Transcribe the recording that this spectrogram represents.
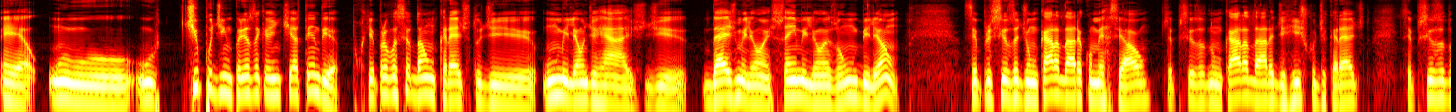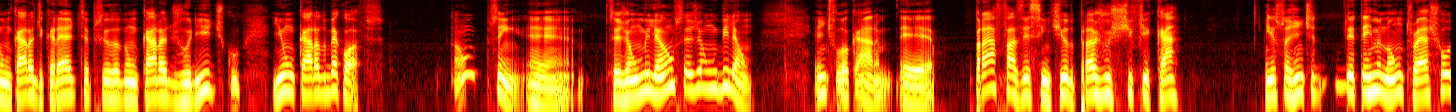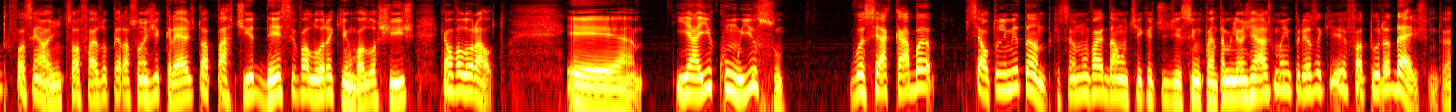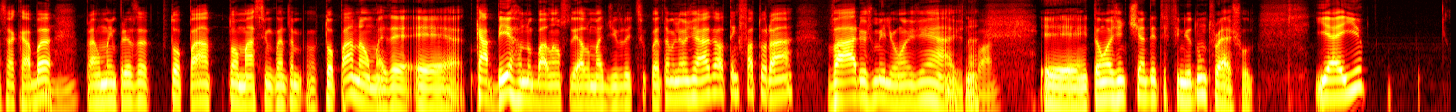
é, o, o tipo de empresa que a gente ia atender. Porque para você dar um crédito de um milhão de reais, de 10 milhões, 100 milhões ou um bilhão, você precisa de um cara da área comercial, você precisa de um cara da área de risco de crédito, você precisa de um cara de crédito, você precisa de um cara de jurídico e um cara do back-office. Então, sim, é, seja um milhão, seja um bilhão. A gente falou, cara, é, para fazer sentido, para justificar isso, a gente determinou um threshold que falou assim: ó, a gente só faz operações de crédito a partir desse valor aqui, um valor X, que é um valor alto. É, e aí, com isso, você acaba se autolimitando, porque você não vai dar um ticket de 50 milhões de reais para uma empresa que fatura 10. Então você acaba, uhum. para uma empresa topar, tomar 50, topar não, mas é, é, caber no balanço dela uma dívida de 50 milhões de reais, ela tem que faturar vários milhões de reais, né? Claro. É, então a gente tinha definido um threshold. E aí,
